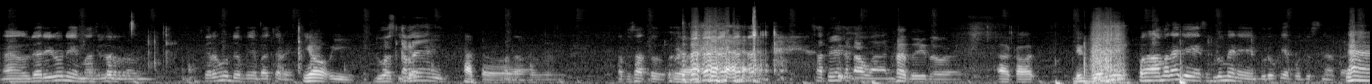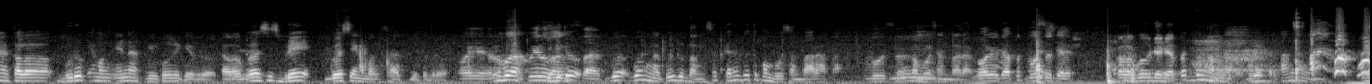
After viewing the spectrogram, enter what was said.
Nah, lu dari lu nih, Master. Sekarang lu udah punya pacar ya? Yo, i. Dua, tiga, Masternya nih, Satu. satu-satu. satunya ketahuan. Satu itu. Eh, kalau di gue nih Pengalaman aja ya sebelumnya nih, buruknya putus Nata. Nah, kalau buruk emang enak dikulik ya, Bro. Kalau gue sih sebenernya gue sih yang bangsat gitu, Bro. Oh iya, lu akui lu Jadi bangsat. gue gue mengakui gue bangsat karena gue tuh pembosan parah, Pak. Bosan. Pembosan parah. Kalau udah dapet bosan deh. Kalau gue udah dapet gue nggak pernah gue tertantang kan. Iya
